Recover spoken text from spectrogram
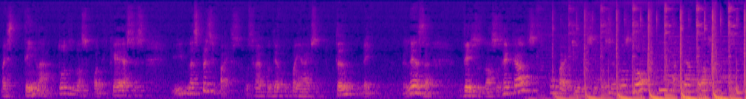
Mas tem lá todos os nossos podcasts e nas principais. Você vai poder acompanhar isso também. Beleza? Veja os nossos recados, compartilhe se você gostou e até a próxima.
